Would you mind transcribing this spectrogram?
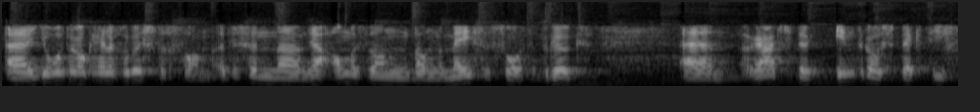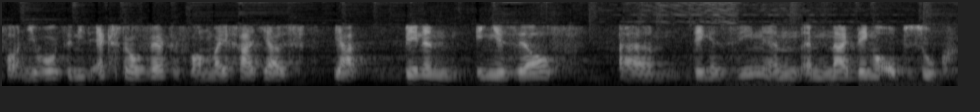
Je wordt er ook heel erg rustig van. Het is een, ja, anders dan, dan de meeste soorten drugs. En raak je er introspectief van. Je wordt er niet extroverter van, maar je gaat juist ja, binnen in jezelf ehm, dingen zien en, en naar dingen op zoek.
